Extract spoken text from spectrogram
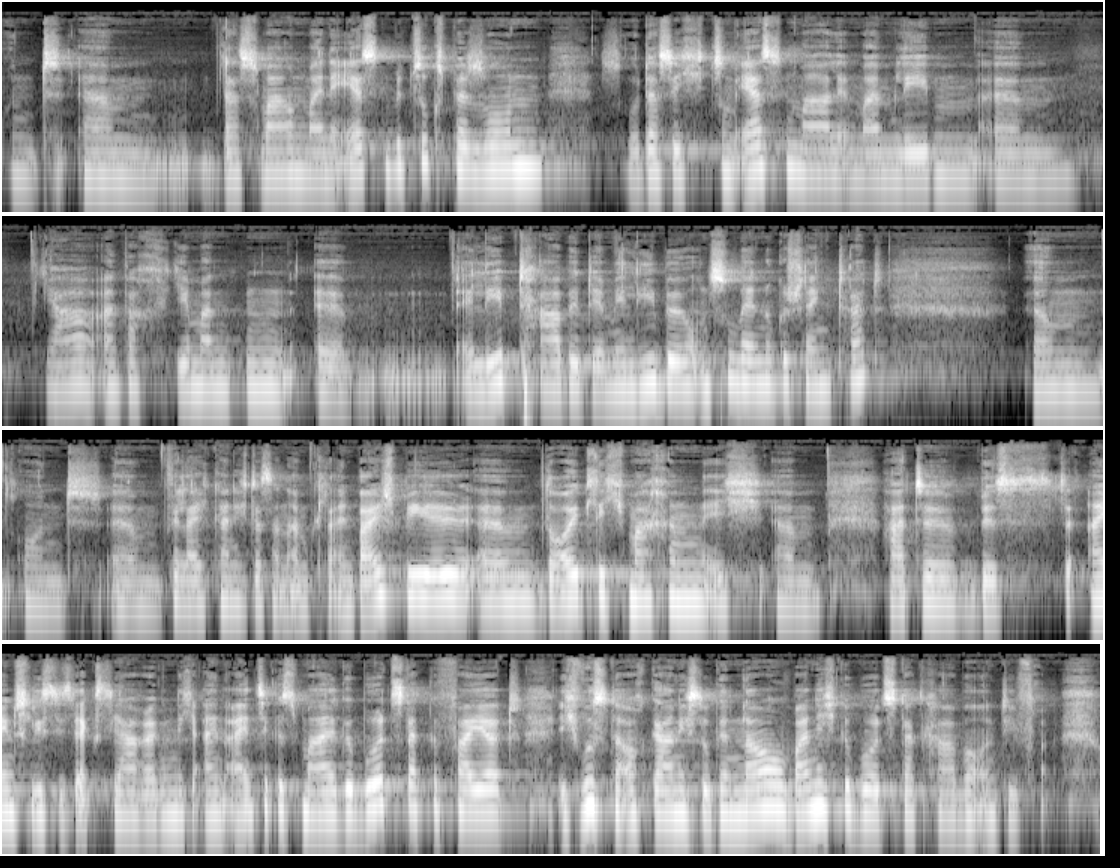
und ähm, das waren meine ersten Bezugspersonen, so dass ich zum ersten Mal in meinem Leben ähm, ja einfach jemanden äh, erlebt habe, der mir Liebe und Zuwendung geschenkt hat. Ähm, und ähm, vielleicht kann ich das an einem kleinen Beispiel ähm, deutlich machen. Ich hatte bis einschließlich sechs Jahre nicht ein einziges Mal Geburtstag gefeiert. Ich wusste auch gar nicht so genau, wann ich Geburtstag habe. Und, die,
